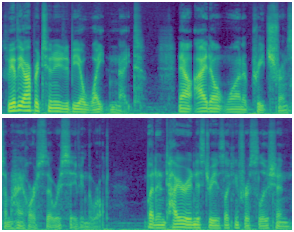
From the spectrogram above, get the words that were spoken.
So we have the opportunity to be a white knight. Now, I don't want to preach from some high horse that we're saving the world, but an entire industry is looking for a solution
